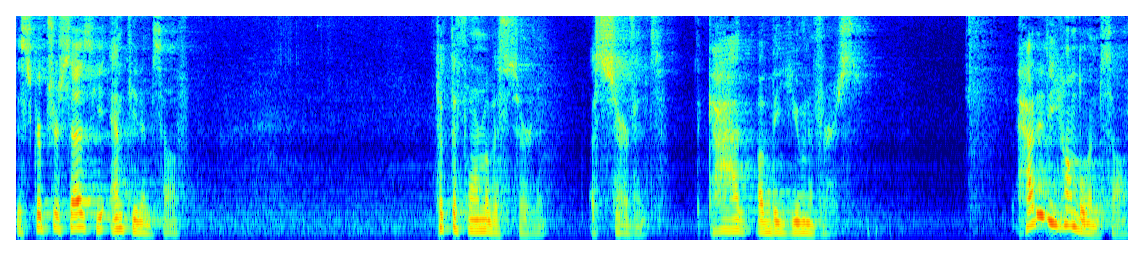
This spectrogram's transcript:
The scripture says he emptied himself, took the form of a servant, a servant, the God of the universe. How did he humble himself?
